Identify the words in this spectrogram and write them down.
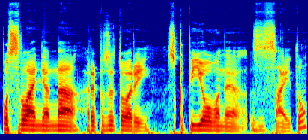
посилання на репозиторій, скопійоване з сайту.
